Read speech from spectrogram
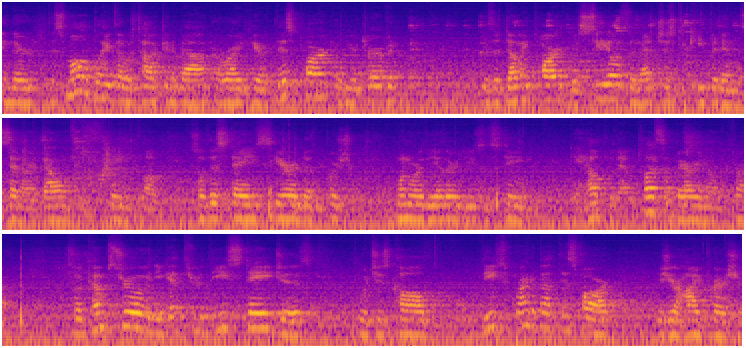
and there, the small blades I was talking about are right here. This part of your turbine is a dummy part with seals, and that's just to keep it in the center. It balances the steam flow. So this stays here and doesn't push one way or the other. It uses steam to help with that, plus a bearing on the front. So it comes through and you get through these stages, which is called, these, right about this far is your high pressure.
